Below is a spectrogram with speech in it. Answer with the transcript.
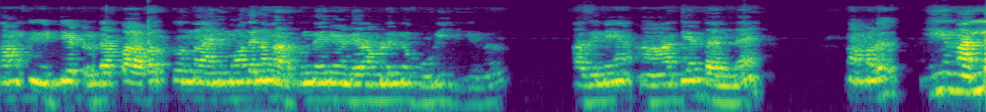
നമുക്ക് കിട്ടിയിട്ടുണ്ട്. അപ്പൊ അവർക്കൊന്ന് അനുമോദനം നടത്തുന്നതിന് വേണ്ടി നമ്മൾ ഇന്ന് കൂടിയിരിക്കുന്നത്. അതിന് ആദ്യം തന്നെ നമ്മൾ ഈ നല്ല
